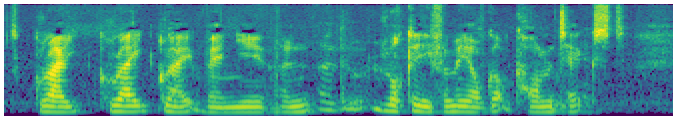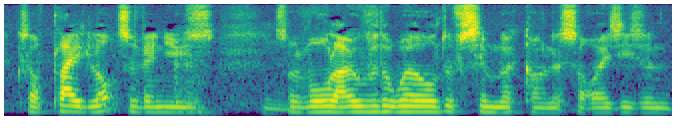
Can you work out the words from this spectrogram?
It's a great, great, great venue, and, and luckily for me, I've got context because I've played lots of venues, sort of all over the world of similar kind of sizes, and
